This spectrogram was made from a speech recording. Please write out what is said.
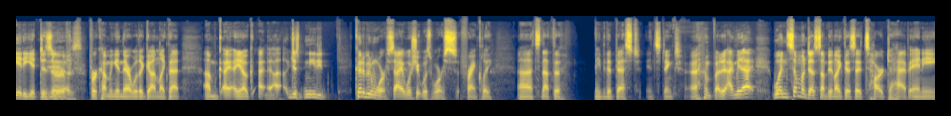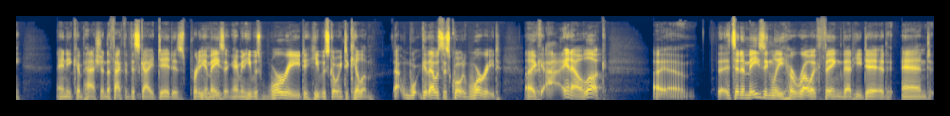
idiot deserves for coming in there with a gun like that. Um, I, you know, I, I just needed. Could have been worse. I wish it was worse. Frankly, uh, it's not the maybe the best instinct. Uh, but I mean, I, when someone does something like this, it's hard to have any any compassion. The fact that this guy did is pretty amazing. I mean, he was worried he was going to kill him. That, that was his quote. Worried. Like I- you know, look it's an amazingly heroic thing that he did and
